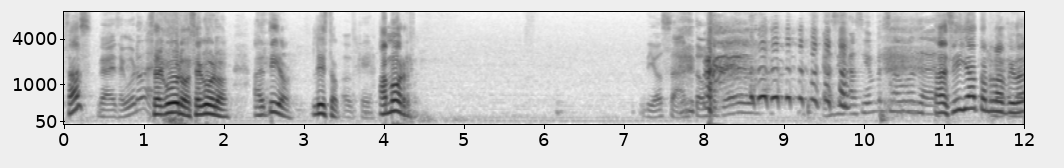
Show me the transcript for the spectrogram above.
¿Sabes? ¿Seguro? Seguro, seguro. Al tiro. Listo. Amor. Dios santo, ¿por qué? así, así empezamos. A... Así ya tan rápido.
